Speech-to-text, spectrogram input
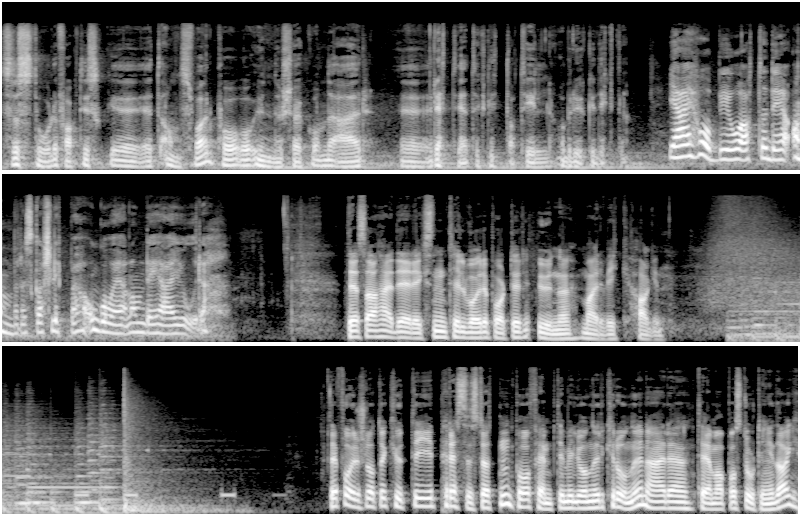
så står det faktisk eh, et ansvar på å undersøke om det er rettigheter knytta til å bruke diktet. Jeg håper jo at det andre skal slippe å gå gjennom det jeg gjorde. Det sa Heidi Eriksen til vår reporter Une Marvik Hagen. Det foreslåtte kuttet i pressestøtten på 50 millioner kroner er eh, tema på Stortinget i dag.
